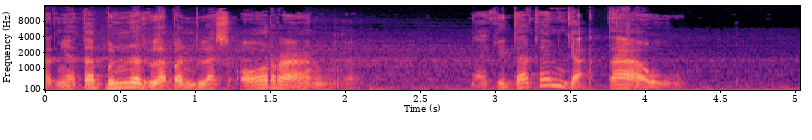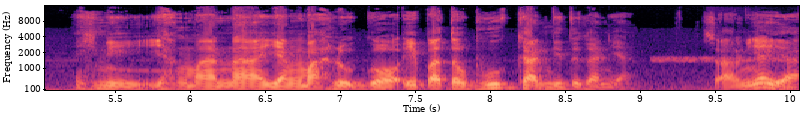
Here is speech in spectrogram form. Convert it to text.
Ternyata bener 18 orang. Nah kita kan nggak tahu ini yang mana yang makhluk goib atau bukan gitu kan ya? Soalnya ya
